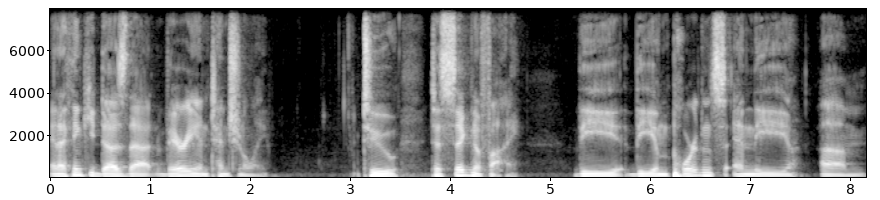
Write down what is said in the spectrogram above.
And I think he does that very intentionally to to signify the the importance and the um,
